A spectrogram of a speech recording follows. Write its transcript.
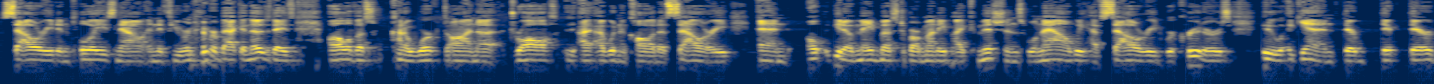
salaried employees now. And if you remember back in those days, all of us kind of worked on a draw. I, I wouldn't call it a salary, and oh, you know made most of our money by commissions. Well, now we have salaried recruiters who, again, their their, their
